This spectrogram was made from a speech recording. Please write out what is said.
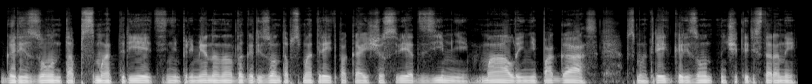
Горизонт обсмотреть. Непременно надо горизонт обсмотреть, пока еще свет зимний, малый, не погас. Обсмотреть горизонт на четыре стороны.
